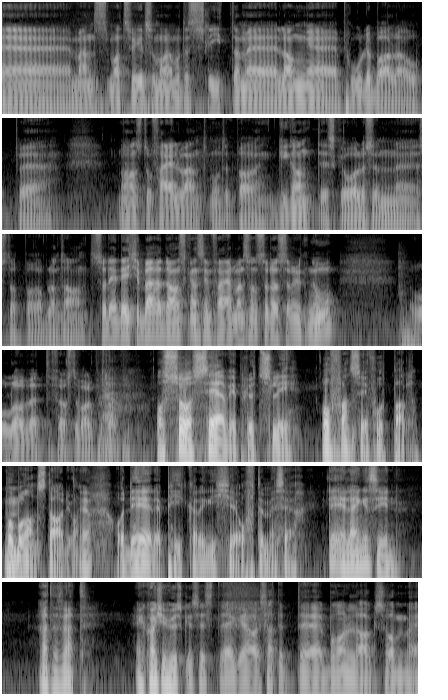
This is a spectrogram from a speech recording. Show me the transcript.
Eh, mens Mats Wilsom har måttet slite med lange poleballer opp eh, når han sto feilvendt mot et par gigantiske Ålesund-stoppere, bl.a. Så det, det er ikke bare danskene sin feil, men sånn som det ser ut nå, Orlov et førstevalg på topp. Og så ser vi plutselig offensiv fotball på Brann stadion. Ja. Og det er det piker jeg ikke ofte vi ser. Det er lenge siden, rett og slett. Jeg kan ikke huske sist jeg har sett et uh, Brannlag som uh,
